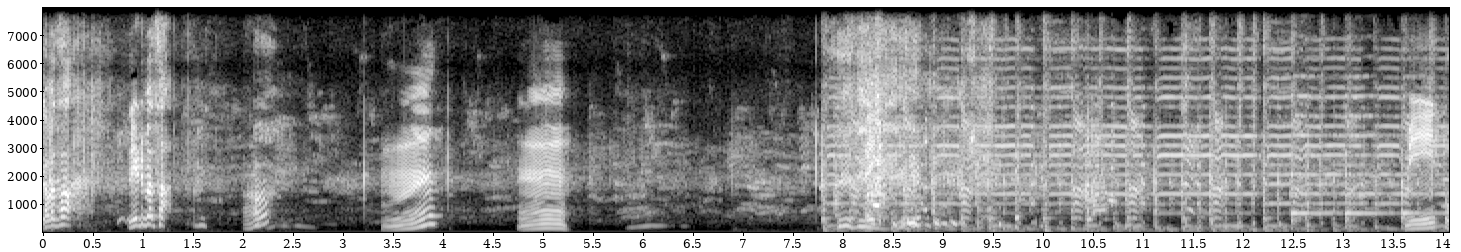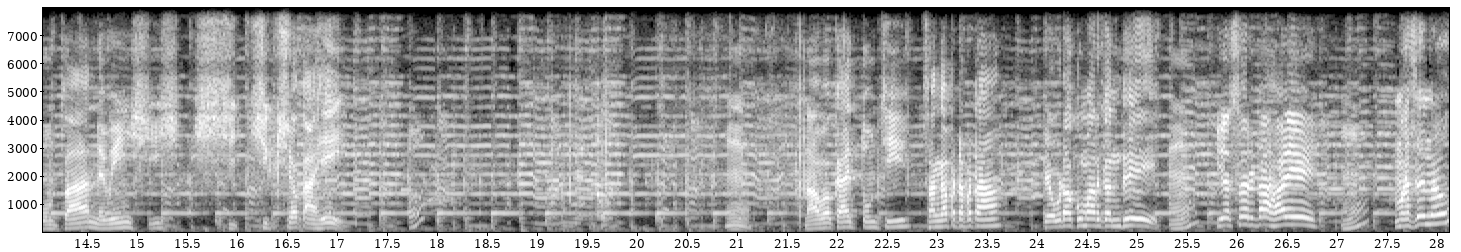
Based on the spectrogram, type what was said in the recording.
बसा नीट बसा मी तुमचा नवीन शि- शि- शिक्षक आहे. नाव नावं काय तुमची? सांगा पटापटा. केवढा कुमार गंधे? केसर डहाळे? माझं नाव?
